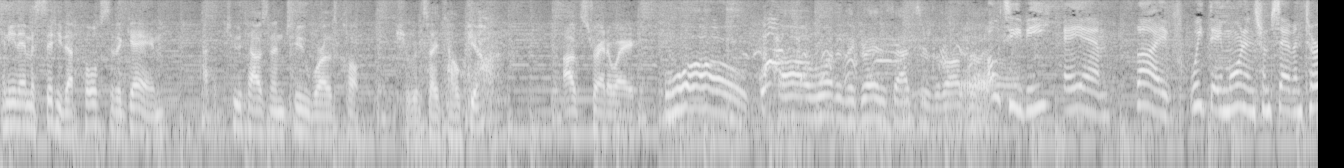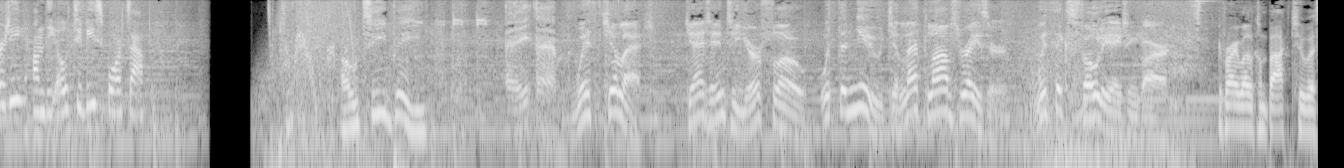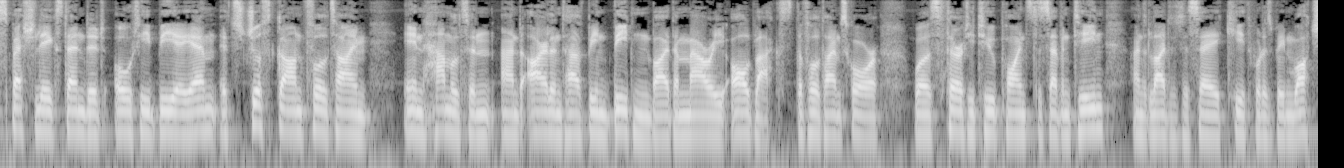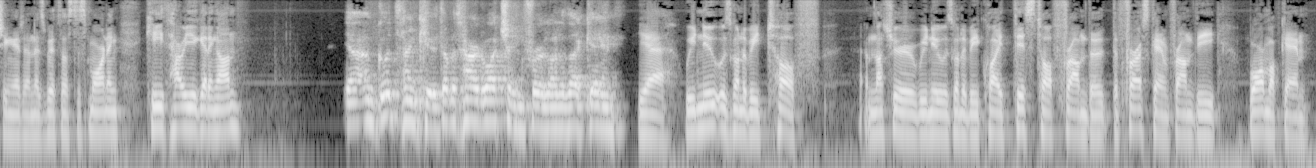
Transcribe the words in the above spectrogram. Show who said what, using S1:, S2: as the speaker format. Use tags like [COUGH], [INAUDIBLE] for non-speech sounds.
S1: Can you name a city that hosted a game at the 2002 World Cup?
S2: Should we say Tokyo?
S1: Out straight away.
S3: Whoa! Oh, one of the greatest answers of all time.
S4: OTB AM live weekday mornings from 7:30 on the OTB Sports app.
S5: OTB AM
S6: with Gillette. Get into your flow with the new Gillette Labs Razor with exfoliating bar.
S1: You're very welcome back to a specially extended OTBAM. It's just gone full time in Hamilton, and Ireland have been beaten by the Maori All Blacks. The full time score was 32 points to 17. I'm delighted to say Keith Wood has been watching it and is with us this morning. Keith, how are you getting on?
S7: Yeah, I'm good, thank you. That was hard watching for a lot of that game.
S1: Yeah, we knew it was going to be tough. I'm not sure we knew it was going to be quite this tough from the, the first game, from the warm up game.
